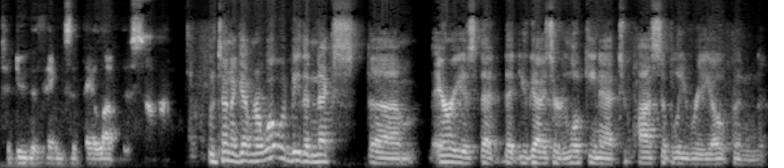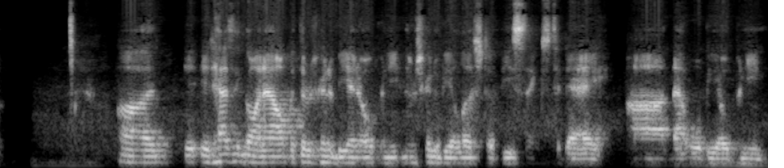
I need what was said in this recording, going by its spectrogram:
to do the things that they love this summer. Lieutenant Governor, what would be the next um, areas that, that you guys are looking at to possibly reopen uh, it, it, hasn't gone out, but there's going to be an opening. There's going to be a list of these things today uh, that will be opening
